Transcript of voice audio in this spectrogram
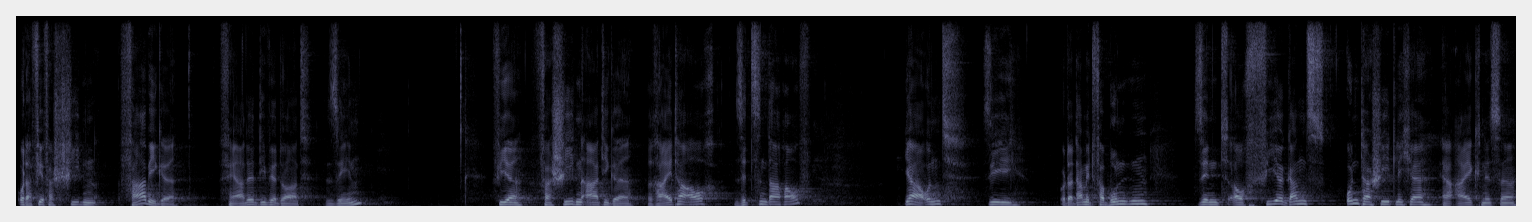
oder vier verschiedenfarbige Pferde, die wir dort sehen. Vier verschiedenartige Reiter auch sitzen darauf. Ja, und sie oder damit verbunden sind auch vier ganz unterschiedliche Ereignisse,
